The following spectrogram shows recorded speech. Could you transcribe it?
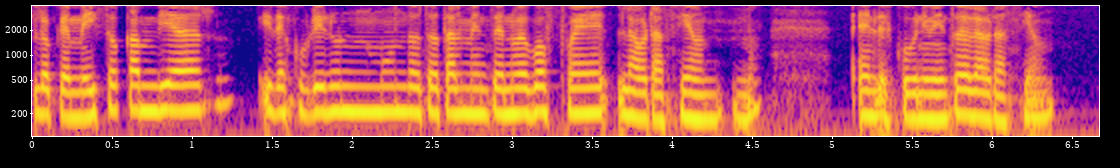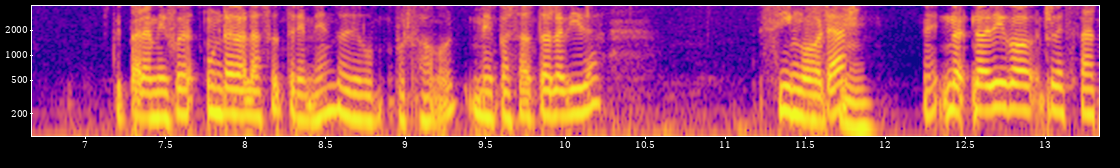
lo que me hizo cambiar y descubrir un mundo totalmente nuevo fue la oración, ¿no? El descubrimiento de la oración. Y para mí fue un regalazo tremendo. Digo, por favor, me he pasado toda la vida sin orar. Mm. No, no digo rezar,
